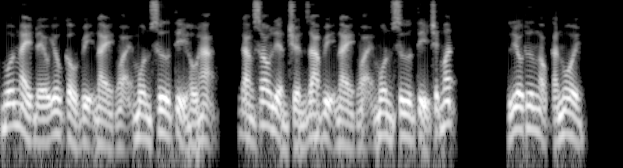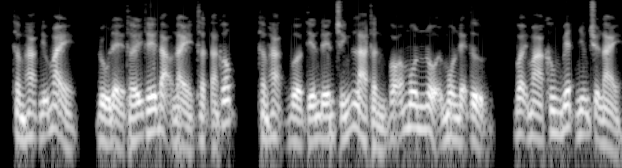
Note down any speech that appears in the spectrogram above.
mỗi ngày đều yêu cầu vị này ngoại môn sư tỷ hầu hạ, đằng sau liền chuyển ra vị này ngoại môn sư tỷ chết mất. Liêu thương ngọc cắn môi. Thầm hạc nhữ mày, đủ để thấy thế đạo này thật tàn khốc thầm hạc vừa tiến đến chính là thần võ môn nội môn đệ tử, vậy mà không biết những chuyện này.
